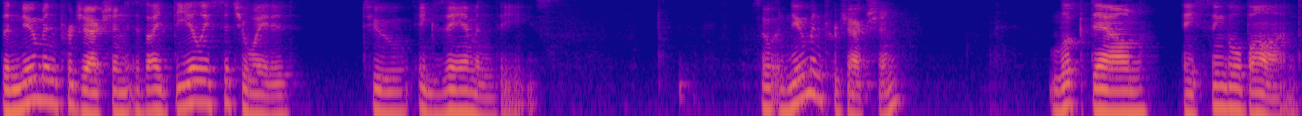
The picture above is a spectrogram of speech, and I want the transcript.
the Newman projection is ideally situated to examine these. So a Newman projection look down a single bond.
